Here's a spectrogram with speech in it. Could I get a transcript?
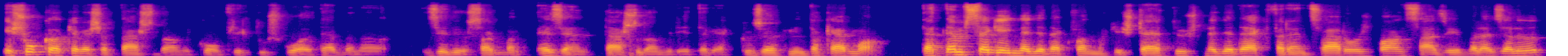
és sokkal kevesebb társadalmi konfliktus volt ebben az időszakban ezen társadalmi rétegek között, mint akár ma. Tehát nem szegény negyedek vannak és tehetős negyedek Ferencvárosban száz évvel ezelőtt,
